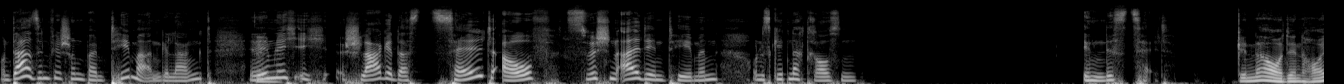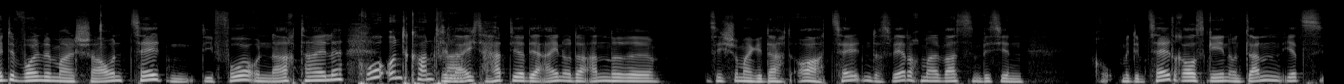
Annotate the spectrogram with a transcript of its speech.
Und da sind wir schon beim Thema angelangt, Denn- nämlich ich schlage das Zelt auf zwischen all den Themen und es geht nach draußen in das Zelt. Genau, denn heute wollen wir mal schauen, Zelten, die Vor- und Nachteile. Pro und Contra. Vielleicht hat ja der ein oder andere sich schon mal gedacht, oh, Zelten, das wäre doch mal was, ein bisschen mit dem Zelt rausgehen und dann jetzt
